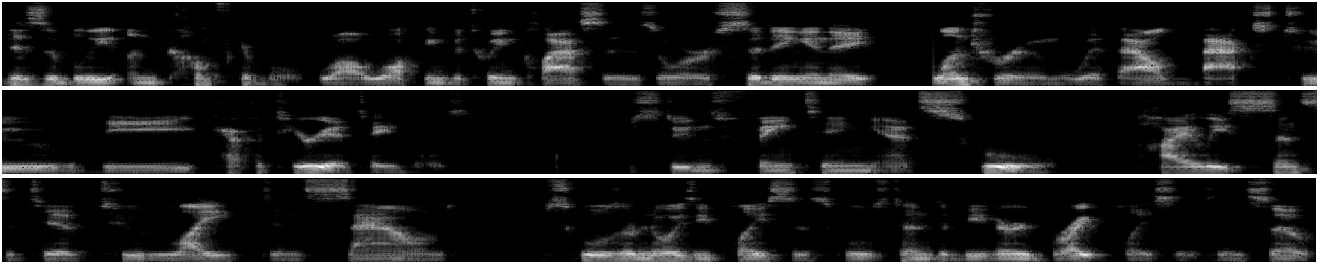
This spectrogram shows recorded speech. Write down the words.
visibly uncomfortable while walking between classes or sitting in a lunchroom without backs to the cafeteria tables, students fainting at school, highly sensitive to light and sound. Schools are noisy places, schools tend to be very bright places. And so,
